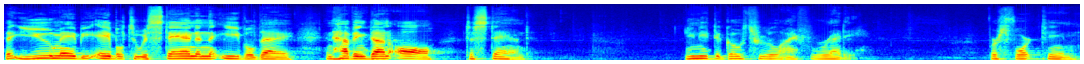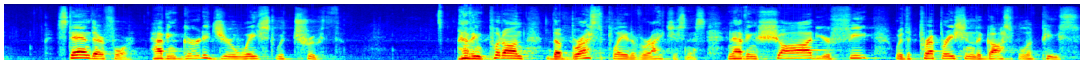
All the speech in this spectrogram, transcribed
that you may be able to withstand in the evil day, and having done all, to stand. You need to go through life ready. Verse 14 Stand therefore, having girded your waist with truth, having put on the breastplate of righteousness, and having shod your feet with the preparation of the gospel of peace.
